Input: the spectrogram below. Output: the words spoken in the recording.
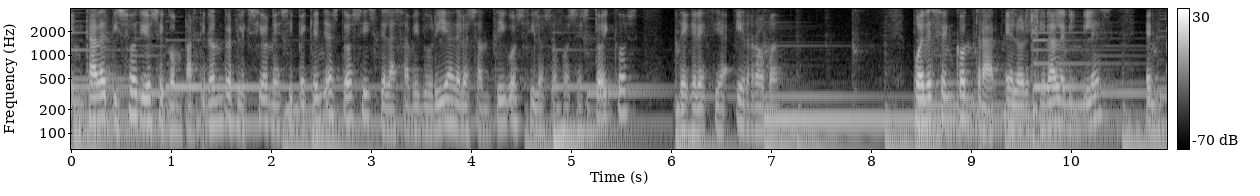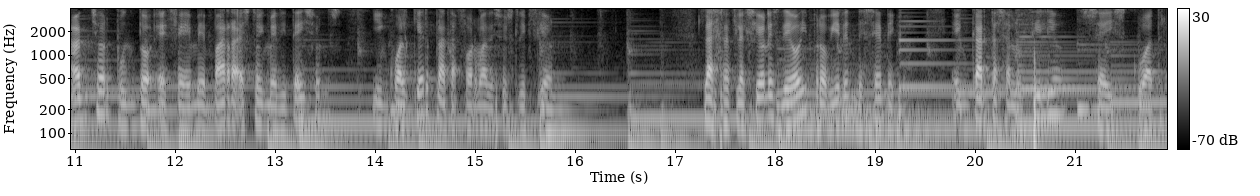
En cada episodio se compartirán reflexiones y pequeñas dosis de la sabiduría de los antiguos filósofos estoicos de Grecia y Roma. Puedes encontrar el original en inglés en anchor.fm barra Meditations y en cualquier plataforma de suscripción. Las reflexiones de hoy provienen de Séneca, en Cartas a Lucilio 6.4.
